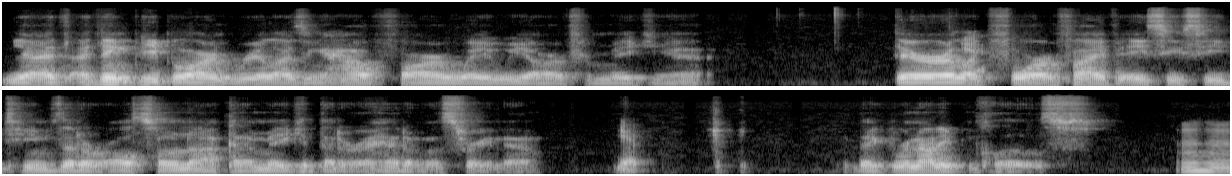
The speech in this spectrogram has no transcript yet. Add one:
yeah. I, I think people aren't realizing how far away we are from making it. There are like four or five ACC teams that are also not going to make it that are ahead of us right now. Yep. Like we're not even close. hmm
